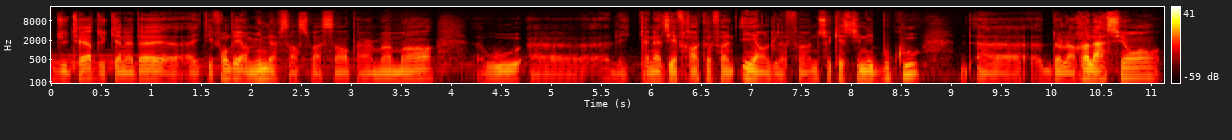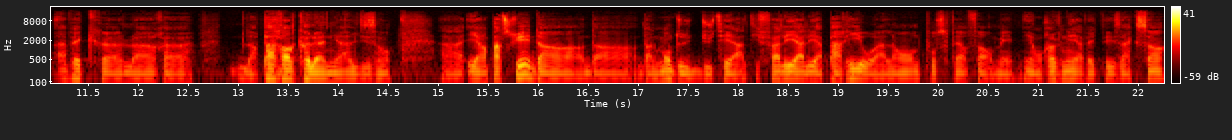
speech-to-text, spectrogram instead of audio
du théâtre du Canada euh, a été fondée en 1960 à un moment où euh, les Canadiens francophones et anglophones se questionnaient beaucoup euh, de leur relation avec leur, leur parent colonial, disons. Euh, et en particulier dans, dans, le monde du, théâtre, il fallait aller à Paris ou à Londres pour se faire former. Et on revenait avec des accents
